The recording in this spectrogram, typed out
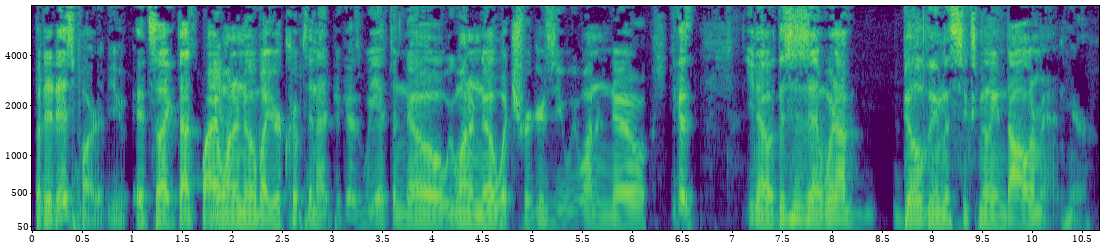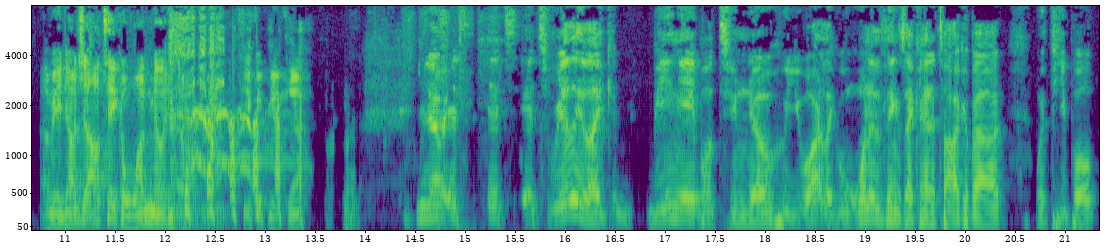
But it is part of you. It's like that's why yeah. I want to know about your kryptonite because we have to know. We want to know what triggers you. We want to know because you know this isn't. We're not building the six million dollar man here. I mean, I'll, just, I'll take a one million dollar man if you could make that. You know, it's it's it's really like being able to know who you are. Like one of the things I kind of talk about with people,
